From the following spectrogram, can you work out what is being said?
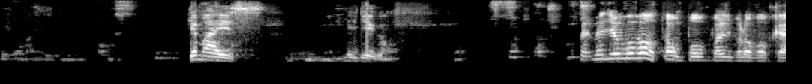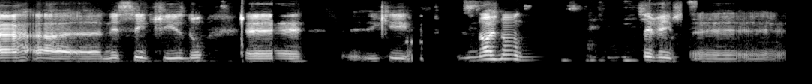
O que mais me digam? Mas eu vou voltar um pouco para lhe provocar uh, nesse sentido é, de que nós não devemos é,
